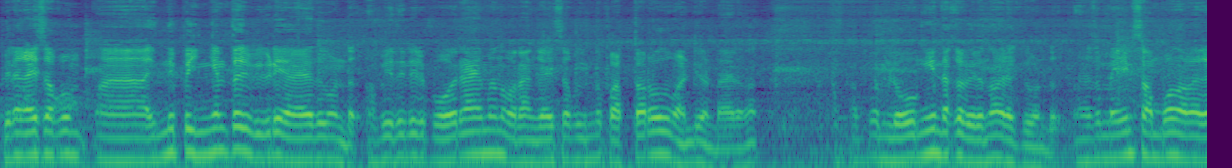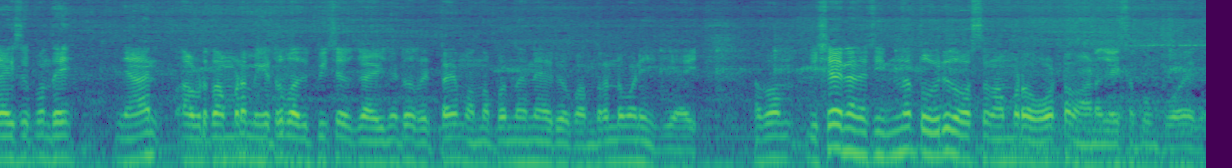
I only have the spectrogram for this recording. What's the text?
പിന്നെ കൈസ് അപ്പം ഇന്നിപ്പോൾ ഇങ്ങനത്തെ ഒരു വീഡിയോ ആയതുകൊണ്ട് അപ്പോൾ ഇതിന്റെ ഒരു പോരായ്മ എന്ന് പറയാൻ കൈസ് അപ്പോൾ ഇന്ന് പത്തറുപത് വണ്ടി ഉണ്ടായിരുന്നു. അപ്പം ലോങ്ങിൽ നിന്നൊക്കെ വരുന്നവരൊക്കെ ഉണ്ട്. മെയിൻ സംഭവം എന്ന് പറഞ്ഞാൽ കൈസ് ഇപ്പം ദേ ഞാൻ അവിടെ നമ്മുടെ മീറ്റർ പതിപ്പിച്ച് കഴിഞ്ഞിട്ട് റിട്ടേൺ വന്നപ്പം തന്നെ ഒരു പന്ത്രണ്ട് മണിയൊക്കെ ആയി. അപ്പം വിഷയം എന്താണെന്ന് വെച്ചാൽ ഇന്നത്തെ ഒരു ദിവസം നമ്മുടെ ഓട്ടമാണ് അപ്പം പോയത്.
